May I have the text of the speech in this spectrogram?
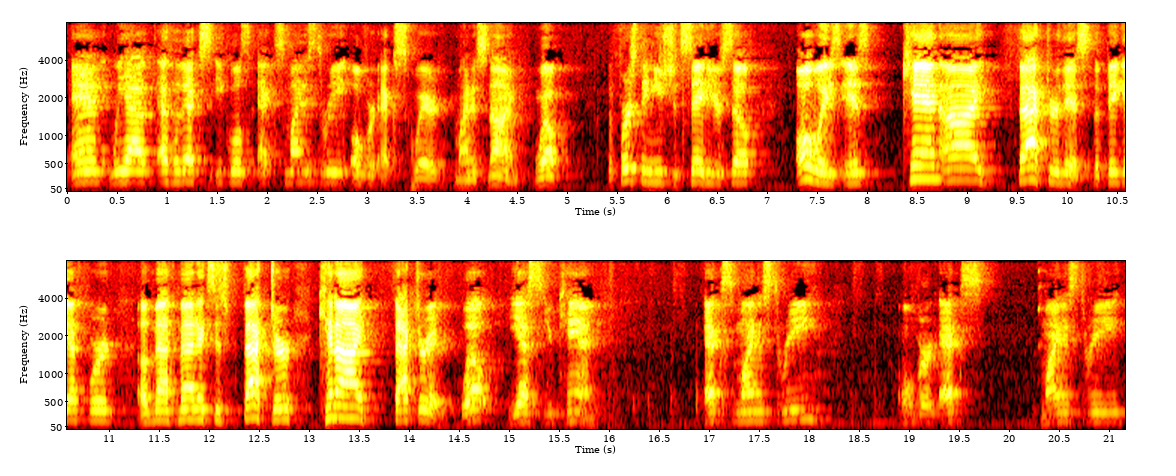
And we have f of x equals x minus 3 over x squared minus 9. Well, the first thing you should say to yourself always is, can I factor this? The big F word of mathematics is factor. Can I factor it? Well, yes, you can. x minus 3 over x minus 3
